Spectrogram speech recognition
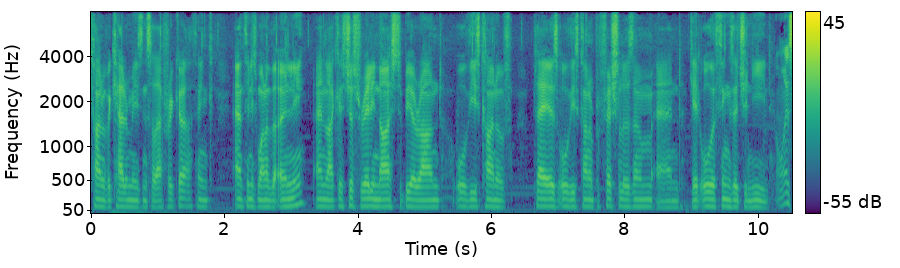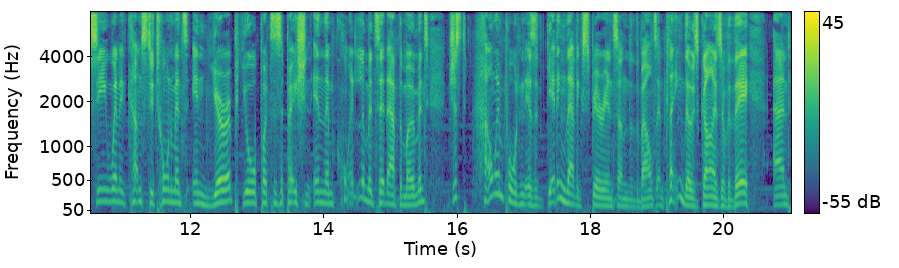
kind of academies in South Africa. I think Anthony's one of the only, and like it's just really nice to be around all these kind of players all these kind of professionalism and get all the things that you need. I see when it comes to tournaments in Europe, your participation in them quite limited at the moment. Just how important is it getting that experience under the belt and playing those guys over there and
